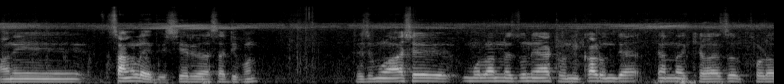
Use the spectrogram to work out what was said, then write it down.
आणि चांगलं आहे ते शरीरासाठी पण. त्याच्यामुळं असे मुलांना जुन्या आठवणी काढून द्या. त्यांना खेळाचं थोडं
